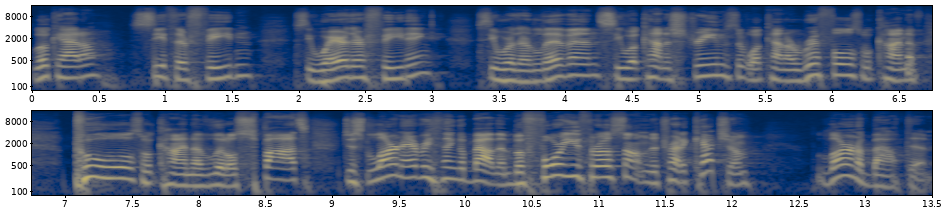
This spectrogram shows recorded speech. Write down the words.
Look at them, see if they're feeding, see where they're feeding, see where they're living, see what kind of streams, what kind of riffles, what kind of pools, what kind of little spots. Just learn everything about them. Before you throw something to try to catch them, learn about them.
